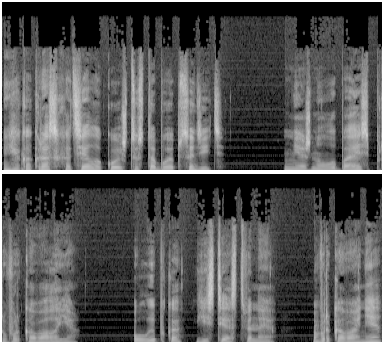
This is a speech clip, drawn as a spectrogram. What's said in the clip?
я как раз хотела кое-что с тобой обсудить», — нежно улыбаясь, проворковала я. Улыбка естественная. Воркование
